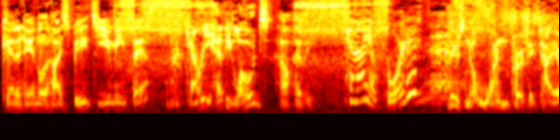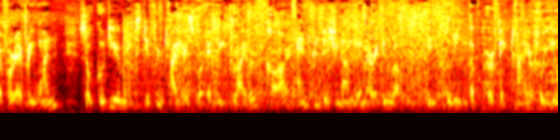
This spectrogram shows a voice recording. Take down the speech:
Can it handle at high speeds? You mean fast? Carry heavy loads? How heavy? Can I afford it? There's no one perfect tire for everyone. So Goodyear makes different tires for every driver, car, and condition on the American road, including the perfect tire for you.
